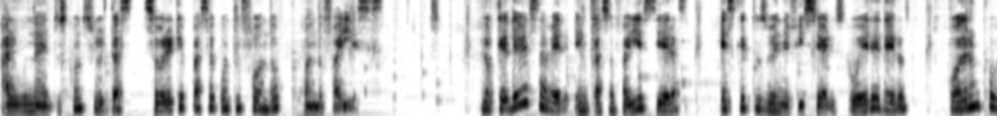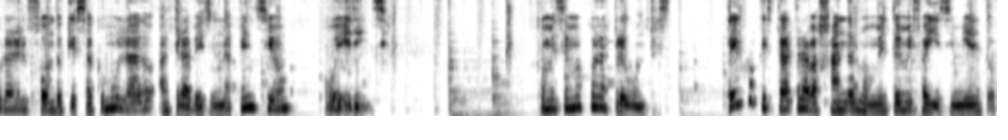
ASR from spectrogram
alguna de tus consultas sobre qué pasa con tu fondo cuando falleces. Lo que debes saber en caso fallecieras es que tus beneficiarios o herederos podrán cobrar el fondo que has acumulado a través de una pensión o herencia. Comencemos con las preguntas. ¿Tengo que estar trabajando al momento de mi fallecimiento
